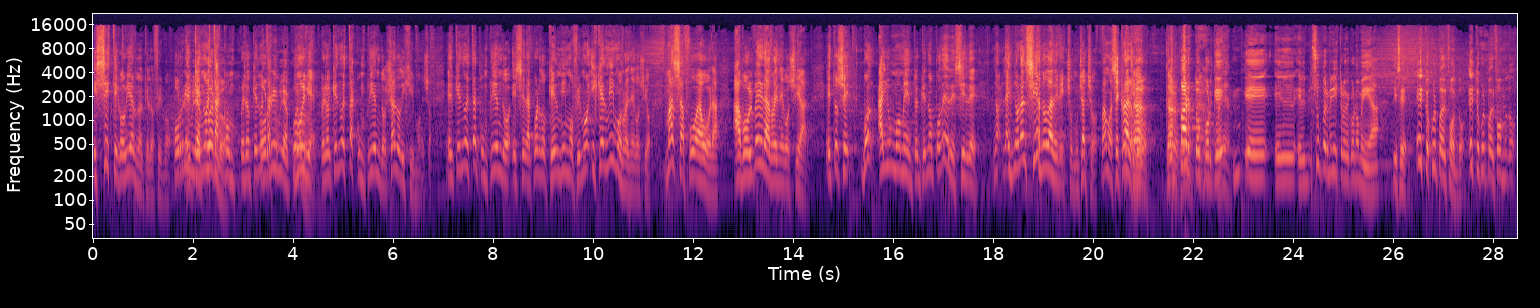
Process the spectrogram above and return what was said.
es este gobierno el que lo firmó. Horrible el que acuerdo. No está pero que no Horrible acuerdo. Muy bien, pero el que no está cumpliendo, ya lo dijimos eso, el que no está cumpliendo es el acuerdo que él mismo firmó y que él mismo renegoció. Massa fue ahora a volver a renegociar. Entonces, vos, hay un momento en que no podés decirle, la ignorancia no da derecho, muchachos, vamos a ser claros. Claro. Comparto porque eh, el, superministro de Economía dice, esto es culpa del fondo, esto es culpa del fondo,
